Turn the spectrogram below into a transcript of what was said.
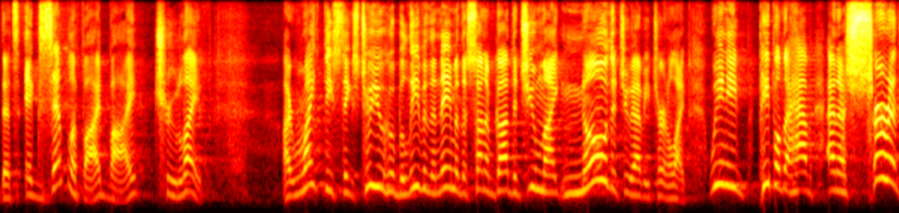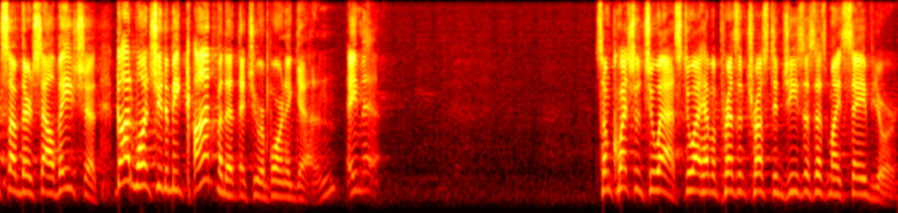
that's exemplified by true life. I write these things to you who believe in the name of the Son of God that you might know that you have eternal life. We need people to have an assurance of their salvation. God wants you to be confident that you are born again. Amen. Some questions to ask Do I have a present trust in Jesus as my Savior?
